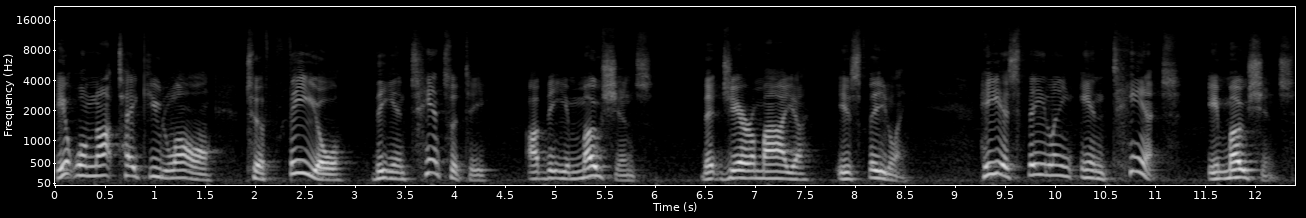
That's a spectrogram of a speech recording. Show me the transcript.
it will not take you long to feel the intensity of the emotions that Jeremiah is feeling. He is feeling intense emotions.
